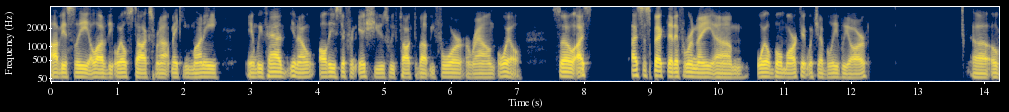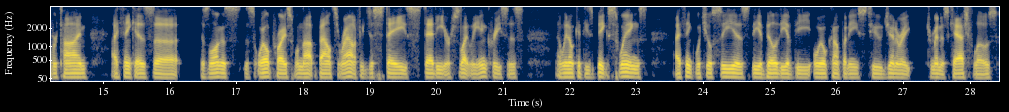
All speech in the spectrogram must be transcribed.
Obviously, a lot of the oil stocks were not making money, and we've had you know all these different issues we've talked about before around oil. So I I suspect that if we're in a um, oil bull market, which I believe we are, uh, over time, I think as uh, as long as this oil price will not bounce around, if it just stays steady or slightly increases, and we don't get these big swings, I think what you'll see is the ability of the oil companies to generate tremendous cash flows,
